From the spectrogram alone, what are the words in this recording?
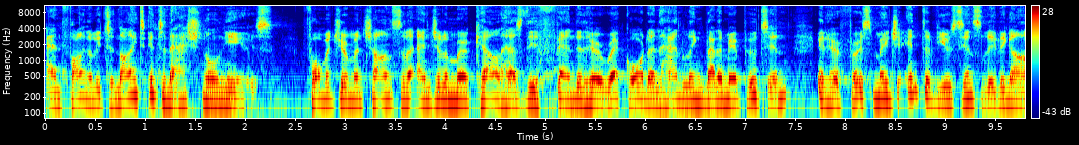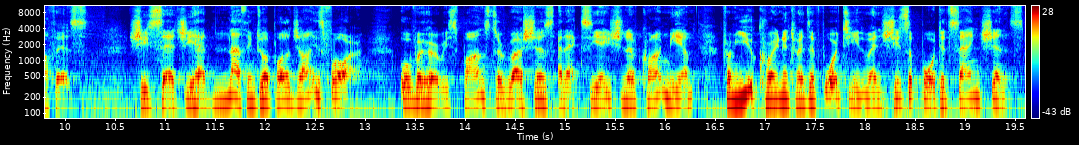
And finally, tonight, international news. Former German Chancellor Angela Merkel has defended her record on handling Vladimir Putin in her first major interview since leaving office. She said she had nothing to apologize for over her response to Russia's annexation of Crimea from Ukraine in 2014 when she supported sanctions.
